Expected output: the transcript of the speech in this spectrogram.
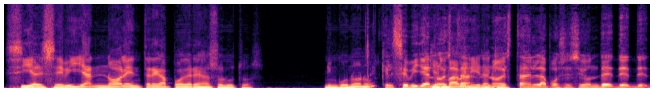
si el Sevilla no le entrega poderes absolutos. Ninguno, ¿no? que el Sevilla ¿Quién no está, no está en la posesión de, de, de,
